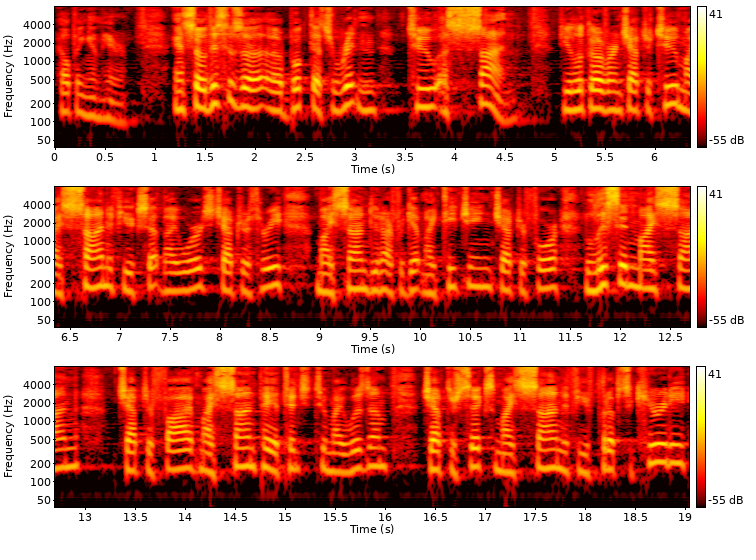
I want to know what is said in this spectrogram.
helping him here. And so this is a, a book that's written to a son. If you look over in chapter 2, my son, if you accept my words. Chapter 3, my son, do not forget my teaching. Chapter 4, listen, my son, Chapter 5, my son, pay attention to my wisdom. Chapter 6, my son, if you've put up security.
